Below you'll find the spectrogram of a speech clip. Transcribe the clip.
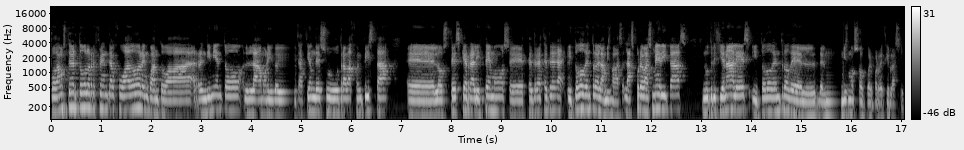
podamos tener todo lo referente al jugador en cuanto a rendimiento, la monitorización de su trabajo en pista, eh, los test que realicemos, etcétera, etcétera, y todo dentro de la misma base. Las pruebas médicas, nutricionales y todo dentro del, mismo software, por decirlo así.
